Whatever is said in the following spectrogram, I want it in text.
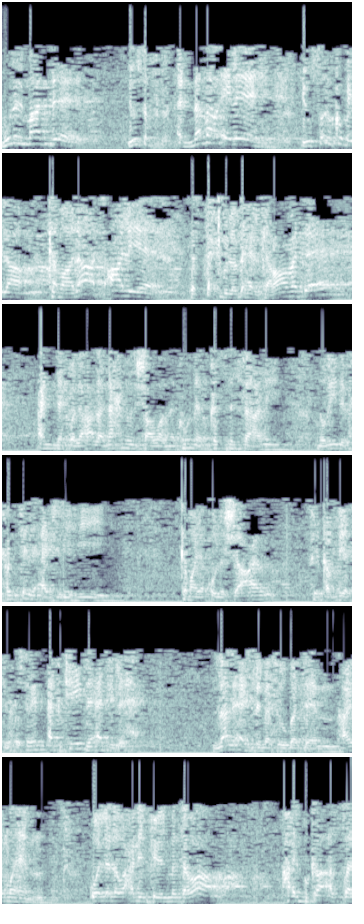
مو للمادة. يوسف النظر إليه. يوصلكم إلى كمالات عالية. تستكمل بها الكرامة. عندك ولهذا نحن إن شاء الله نكون القسم الثاني. نريد الحجة لأجله. كما يقول الشاعر في قضية الحسين أبكي لأجله لا لأجل مثوبة. هاي مهم. ولا لو واحد يبكي للمثواب هاي البكاء أصلا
